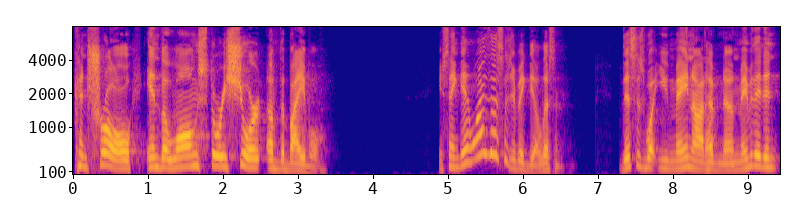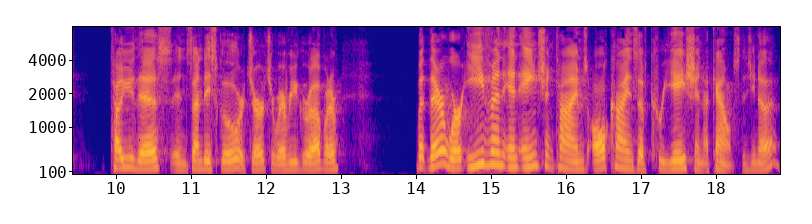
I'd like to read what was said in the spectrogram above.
control in the long story short of the Bible. You're saying, Dan, why is that such a big deal? Listen, this is what you may not have known. Maybe they didn't tell you this in Sunday school or church or wherever you grew up, whatever. But there were, even in ancient times, all kinds of creation accounts. Did you know that?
